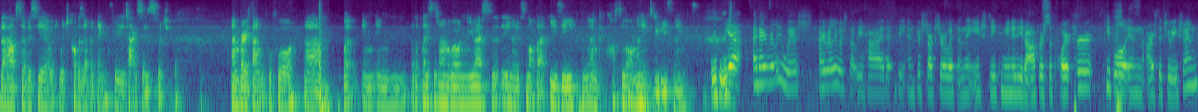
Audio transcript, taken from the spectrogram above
the health service here, which, which covers everything through your taxes, which I'm very thankful for. Um, but in, in other places around the world, in the US, uh, you know, it's not that easy and, and can cost a lot of money to do these things. Mhm. Yeah, and I really wish I really wish that we had the infrastructure within the HD community to offer support for people in our situation.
